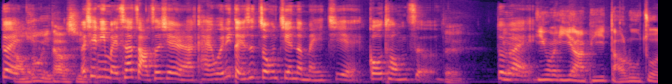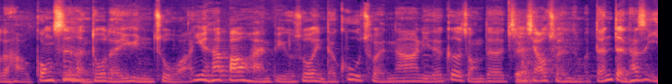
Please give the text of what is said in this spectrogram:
对，导入一套系统，而且你每次要找这些人来开会，你等于是中间的媒介沟通者，对，对不对？因为 ERP 导入做得好，公司很多的运作啊，嗯、因为它包含比如说你的库存啊，你的各种的经销存什么等等，它是一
